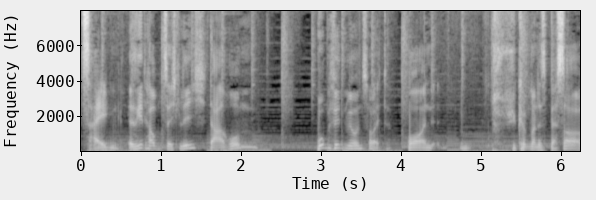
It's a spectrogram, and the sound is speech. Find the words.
zeigen. Es geht hauptsächlich darum, wo befinden wir uns heute? Und wie könnte man das besser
